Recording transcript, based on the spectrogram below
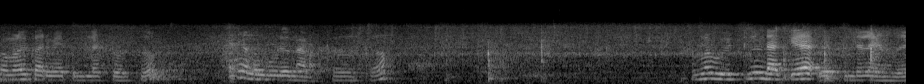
നമ്മൾ കറിവേപ്പിന്റെ ഇട്ട് കൊടുക്കും ഇനി ഒന്നും കൂടി ഒന്ന് ഇളക്കി കൊടുക്കാം. നമ്മൾ വീട്ടിലുണ്ടാക്കിയ വേപ്പിന്റെ ഇലയാണിത്.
